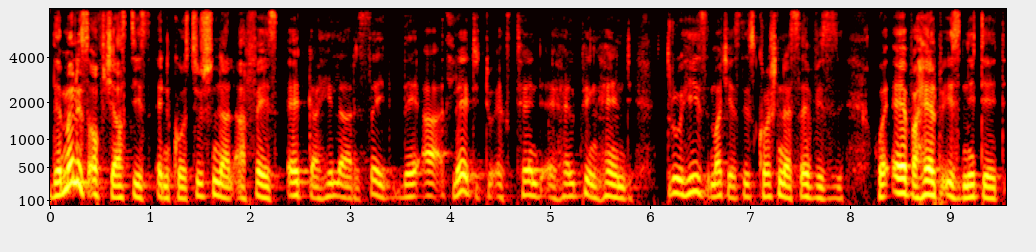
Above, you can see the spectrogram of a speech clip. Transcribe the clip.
The Minister of Justice and Constitutional Affairs, Edgar Hillary, said they are glad to extend a helping hand through His Majesty's Correctional Service wherever help is needed,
